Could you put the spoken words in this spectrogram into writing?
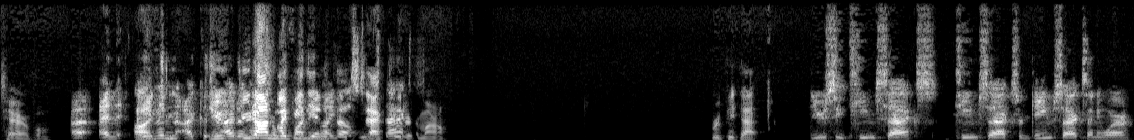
Terrible. Uh, and Uh, even Ju- I could Ju- I had a Judon little might be the like, NFL team sack leader tomorrow. Repeat that. Do you see team sacks, team sacks, or game sacks anywhere?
